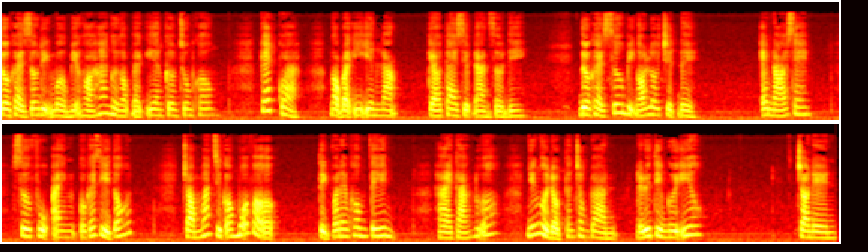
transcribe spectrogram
Đường Khải Dương định mở miệng hỏi hai người Ngọc Bạch Y ăn cơm chung không? Kết quả, Ngọc Bạch Y yên lặng, Kéo tay Diệp Đàn rời đi. Đường Khải Sương bị ngó lơ triệt để. Em nói xem, Sư phụ anh có cái gì tốt? Trong mắt chỉ có mỗi vợ. Tịch Vân em không tin. Hai tháng nữa, Những người độc thân trong đoàn Đều đi tìm người yêu. Cho nên,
